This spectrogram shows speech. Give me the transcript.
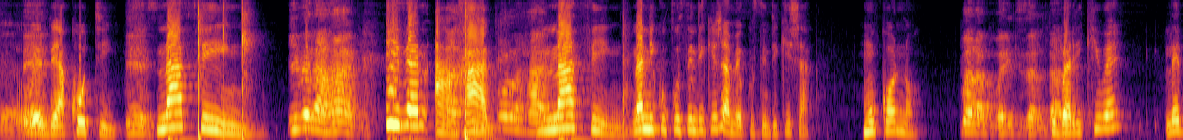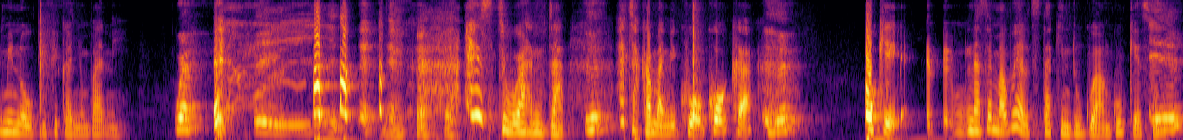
yeah. when they are courting Yes. nothing Even a hug. even a, A hug. hug. nothing na ni kukusindikisha amekusindikisha mkono Bwana akubariki sana. ubarikiwe let me know ukifika nyumbani We. Hey. I used to wonder hata kama ni kuokoka Eh. okay eh, eh, nasema well sitaki ndugu anguke so Eh.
